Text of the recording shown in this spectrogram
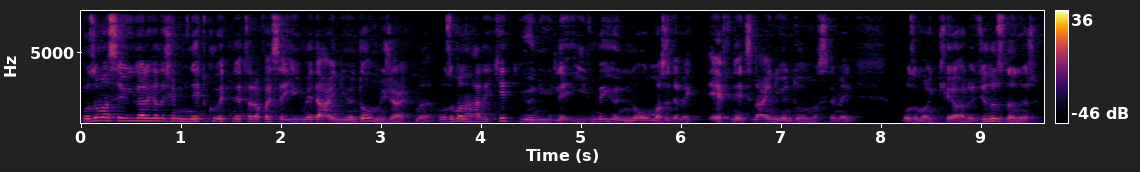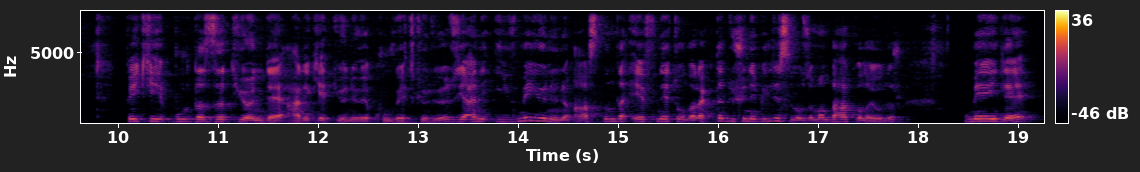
O zaman sevgili arkadaşım net kuvvet ne tarafa ise ivme de aynı yönde olmayacak mı? O zaman hareket yönüyle ivme yönünün olması demek F netin aynı yönde olması demek. O zaman K aracı hızlanır. Peki burada zıt yönde hareket yönü ve kuvvet görüyoruz. Yani ivme yönünü aslında F net olarak da düşünebilirsin. O zaman daha kolay olur. M ile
